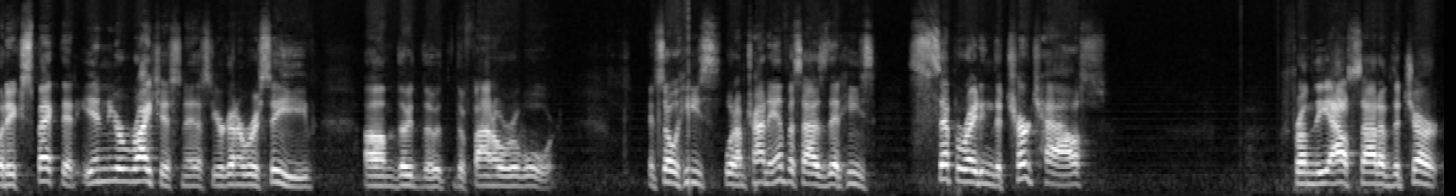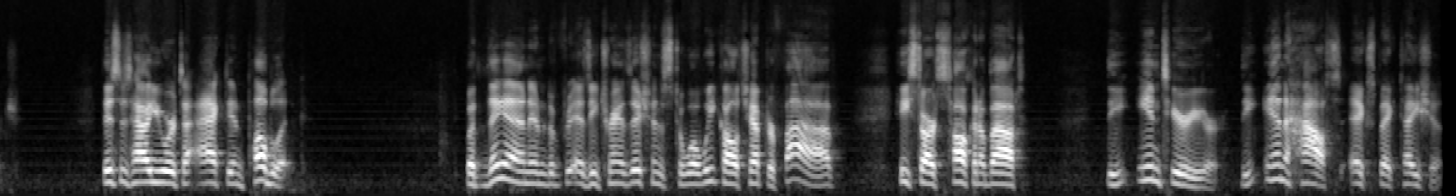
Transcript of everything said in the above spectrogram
but expect that in your righteousness, you're going to receive um, the, the, the final reward. And so he's what I'm trying to emphasize is that he's separating the church house from the outside of the church. This is how you are to act in public. But then, in, as he transitions to what we call chapter 5, he starts talking about the interior, the in house expectations.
